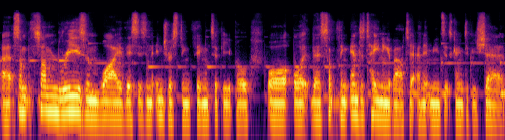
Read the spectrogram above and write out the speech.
uh, some some reason why this is an interesting thing to people, or or there's something entertaining about it, and it means it's going to be shared.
